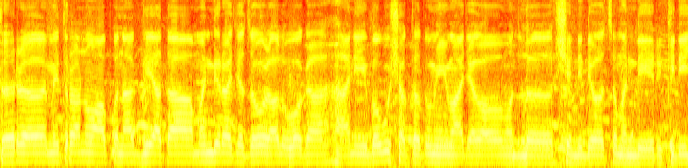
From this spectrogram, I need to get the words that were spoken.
तर मित्रांनो आपण अगदी आता मंदिराच्या जवळ आलो बघा. आणि बघू शकता तुम्ही माझ्या गावामधलं शनिदेवाचं मंदिर. किती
